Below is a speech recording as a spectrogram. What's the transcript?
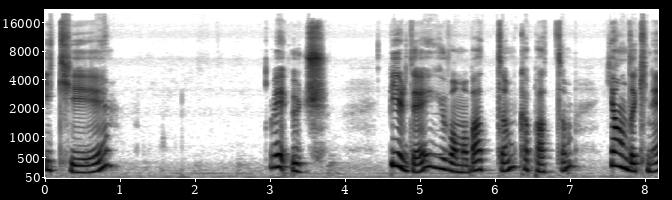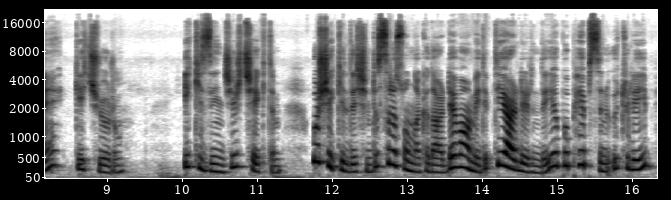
2 ve 3. Bir de yuvama battım, kapattım. Yandakine geçiyorum. 2 zincir çektim. Bu şekilde şimdi sıra sonuna kadar devam edip diğerlerini de yapıp hepsini ütüleyip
